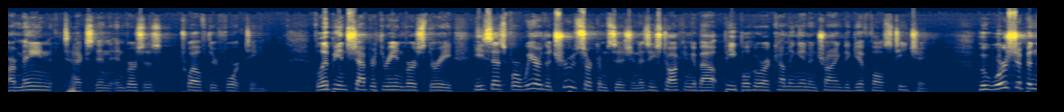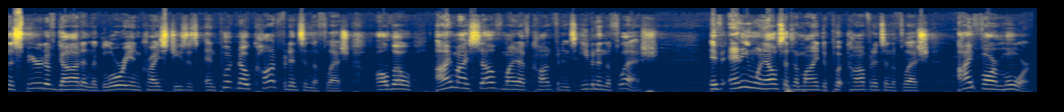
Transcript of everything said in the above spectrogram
our main text in, in verses 12 through 14. Philippians chapter 3 and verse 3, he says, For we are the true circumcision, as he's talking about people who are coming in and trying to give false teaching, who worship in the Spirit of God and the glory in Christ Jesus, and put no confidence in the flesh, although I myself might have confidence even in the flesh. If anyone else has a mind to put confidence in the flesh, I far more.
